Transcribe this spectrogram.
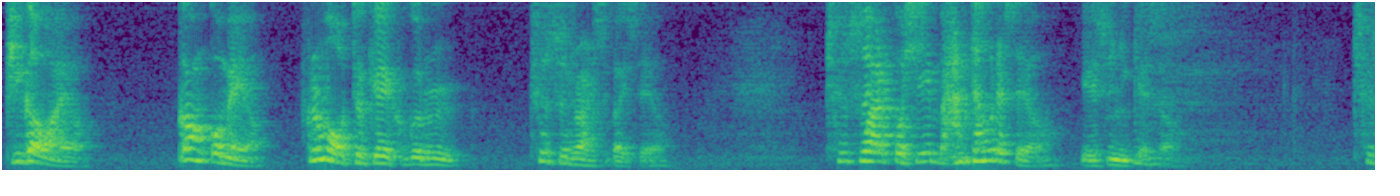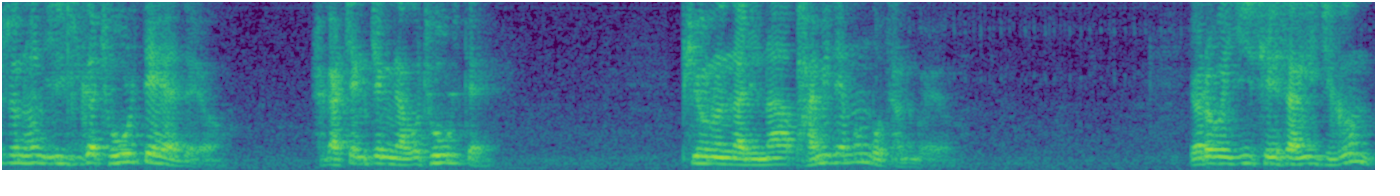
비가 와요. 껌껌해요. 그러면 어떻게 그거를 추수를 할 수가 있어요? 추수할 것이 많다고 그랬어요. 예수님께서. 추수는 일기가 좋을 때 해야 돼요. 해가 쨍쨍 나고 좋을 때. 비 오는 날이나 밤이 되면 못 하는 거예요. 여러분 이 세상이 지금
